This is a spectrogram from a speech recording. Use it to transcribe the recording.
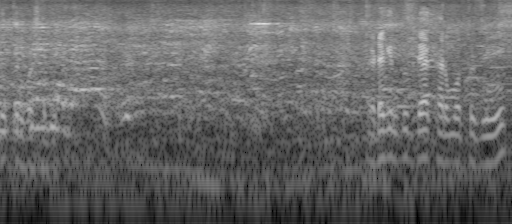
চতুর্পাশে। এটা কিন্তু দেখার মতো জিনিস।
